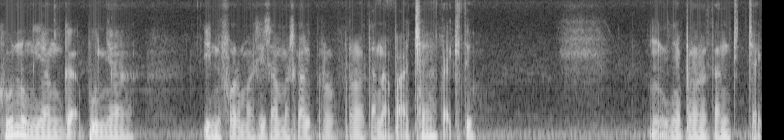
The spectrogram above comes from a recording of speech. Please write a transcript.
gunung yang nggak punya informasi sama sekali peralatan apa aja kayak gitu. Intinya peralatan dicek.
